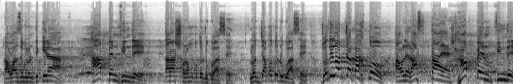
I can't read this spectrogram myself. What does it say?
একটু আওয়াজে বলুন, ঠিক কিনা? হাফ প্যান্ট ফিনদে, তারা সরম কতটুকু আছে? লজ্জা কতটুকু আছে? যদি লজ্জা থাকতো, তাহলে রাস্তায় হাফ প্যান্ট ফিনদে,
